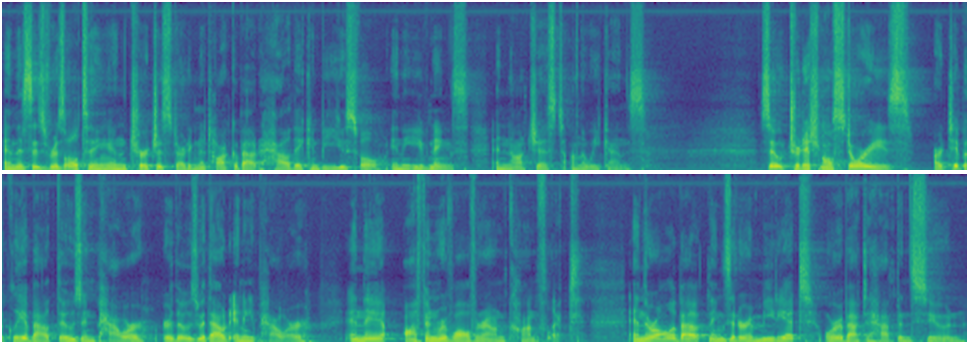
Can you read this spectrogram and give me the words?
And this is resulting in churches starting to talk about how they can be useful in the evenings and not just on the weekends. So, traditional stories are typically about those in power or those without any power, and they often revolve around conflict and they're all about things that are immediate or about to happen soon.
